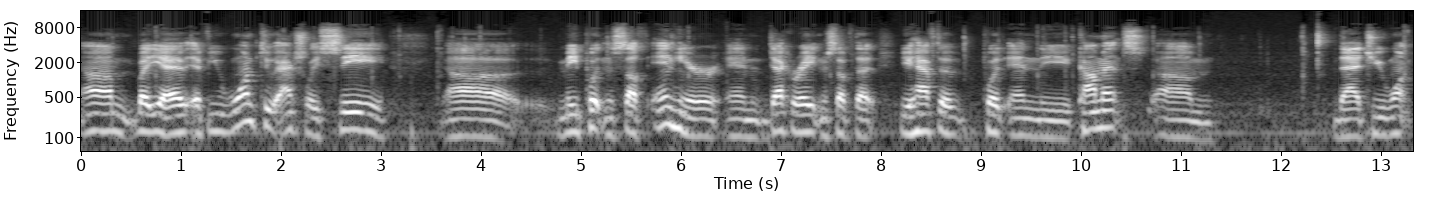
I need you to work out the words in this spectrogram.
Um, but yeah, if you want to actually see uh, me putting stuff in here and decorating stuff that you have to put in the comments um, that you want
